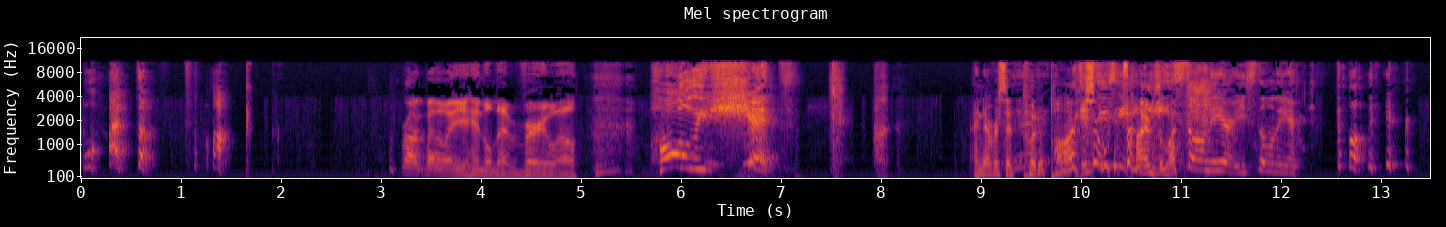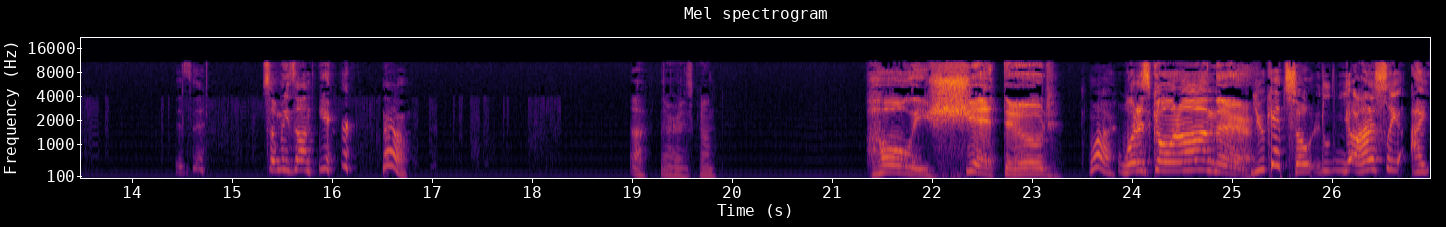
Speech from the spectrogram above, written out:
What the fuck? Frog, by the way, you handled that very well. Holy shit! I never said put upon. Is So he- many he- times I'm he's like, still on the air. He's still on the air. Still on the air. Is it? Somebody's on here. No. Oh, there he's gone. Holy shit, dude! What? What is going on there? You get so honestly, I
